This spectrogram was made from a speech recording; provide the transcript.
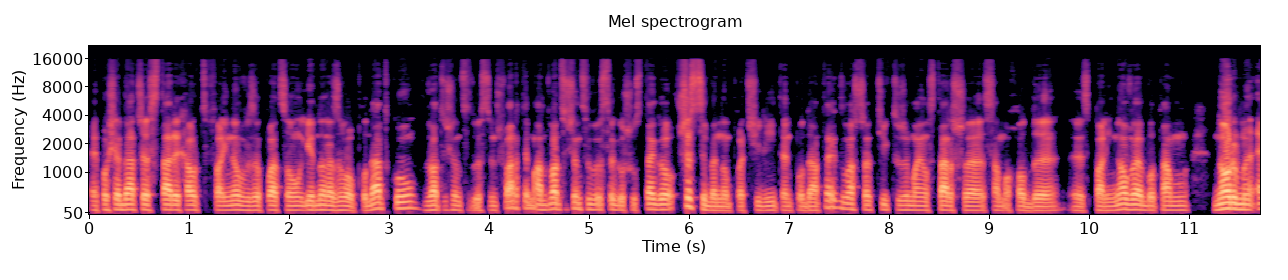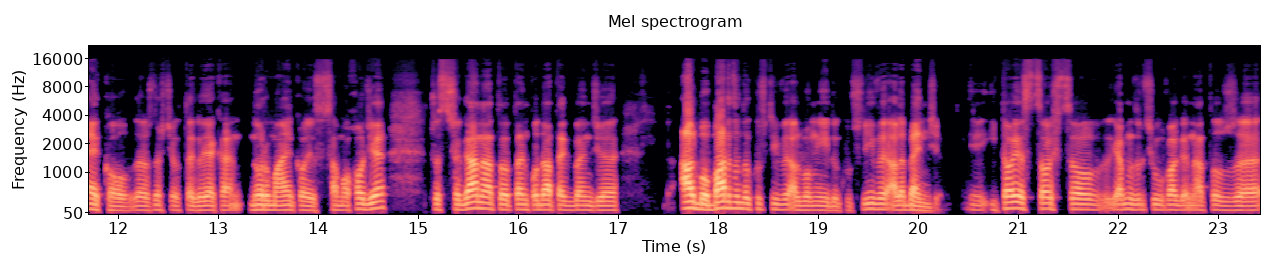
e, posiadacze starych aut spalinowych zapłacą jednorazowo podatku w 2024, a w 2026 wszyscy będą płacili ten podatek, zwłaszcza ci, którzy mają starsze samochody e, spalinowe, bo tam normy eko, w zależności od tego, jaka norma eko jest w samochodzie przestrzegana, to ten podatek będzie albo bardzo dokuczliwy, albo mniej dokuczliwy, ale będzie. I to jest coś, co ja bym zwrócił uwagę na to, że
